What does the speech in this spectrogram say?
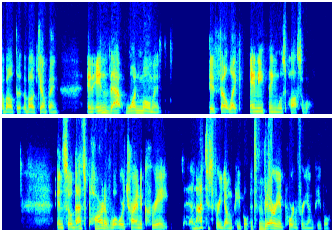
about the about jumping, and in that one moment, it felt like anything was possible and so that's part of what we're trying to create, not just for young people. It's very important for young people,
